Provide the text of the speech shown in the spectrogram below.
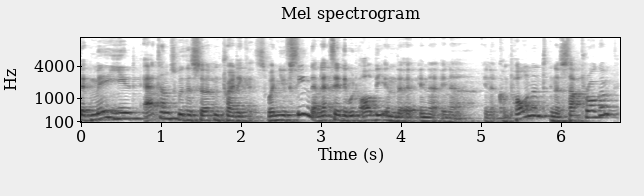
that may yield atoms with a certain predicates. When you've seen them, let's say they would all be in, the, in, a, in, a, in a component, in a subprogram,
